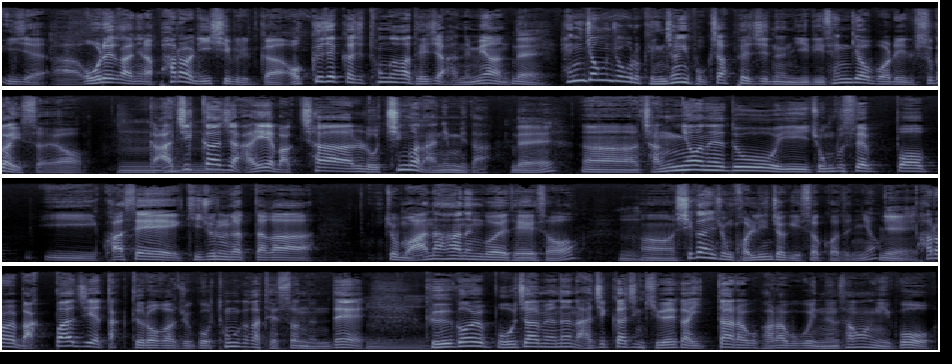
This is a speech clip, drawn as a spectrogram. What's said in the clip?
이제 아, 올해가 아니라 8월 20일, 그러니까 엊그제까지 통과가 되지 않으면 네. 행정적으로 굉장히 복잡해지는 일이 생겨버릴 수가 있어요. 음. 그러니까 아직까지 아예 막차를 놓친 건 아닙니다. 네. 어, 작년에도 이 종부세법 이 과세 기준을 갖다가 좀 완화하는 거에 대해서 어, 시간이 좀 걸린 적이 있었거든요. 음. 예. 8월 막바지에 딱 들어가지고 통과가 됐었는데 음. 그걸 보자면은 아직까진 기회가 있다라고 바라보고 있는 상황이고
